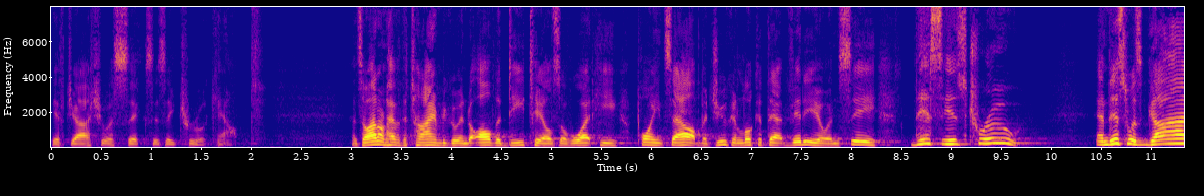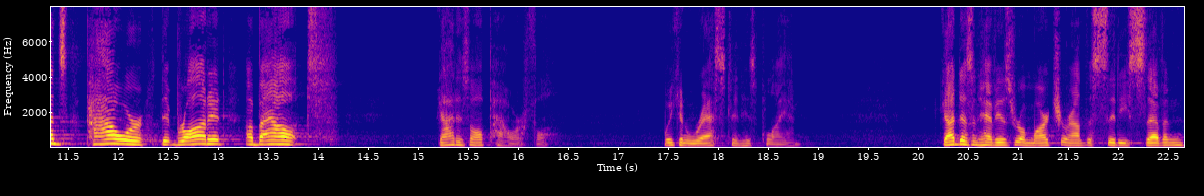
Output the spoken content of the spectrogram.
if Joshua 6 is a true account. And so I don't have the time to go into all the details of what he points out, but you can look at that video and see this is true. And this was God's power that brought it about. God is all powerful. We can rest in his plan. God doesn't have Israel march around the city seven,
